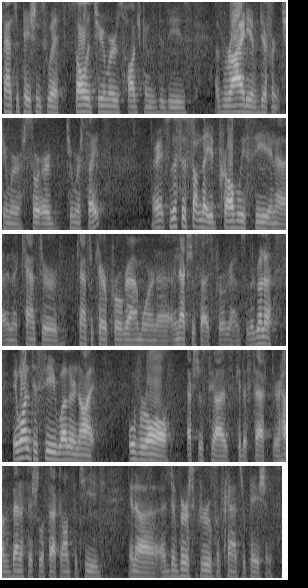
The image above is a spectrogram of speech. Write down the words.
cancer patients with solid tumors, Hodgkin's disease, a variety of different tumor, sort, tumor sites. All right, so this is something that you'd probably see in a, in a cancer, cancer care program or in a, an exercise program. So they're gonna, they wanted to see whether or not overall exercise could affect or have a beneficial effect on fatigue in a, a diverse group of cancer patients.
